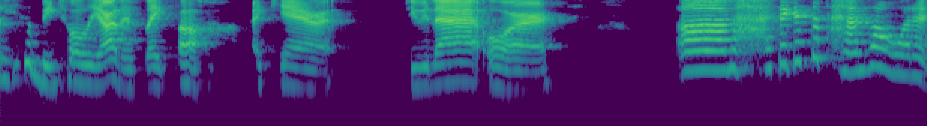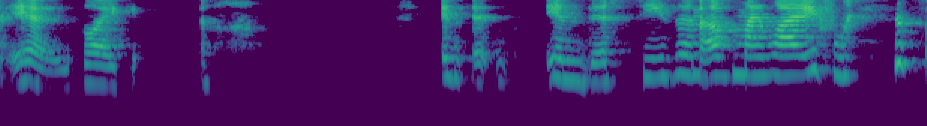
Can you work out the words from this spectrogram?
You can be totally honest, like, oh, I can't do that, or Um, I think it depends on what it is. Like in in this season of my life, this is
